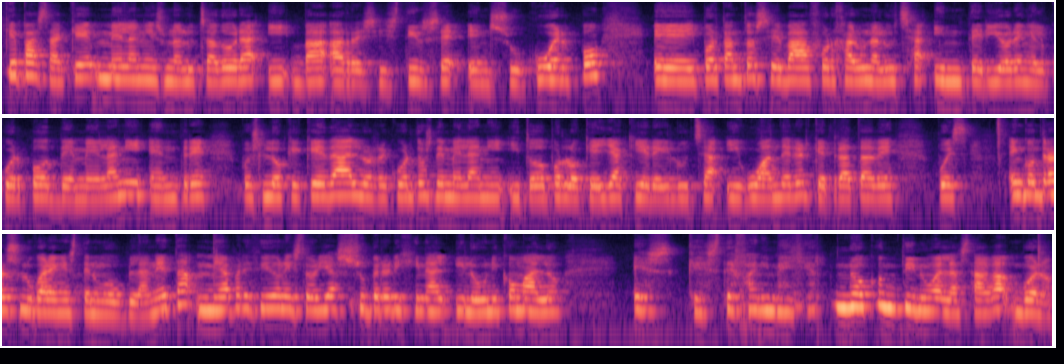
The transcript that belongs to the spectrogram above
¿Qué pasa? Que Melanie es una luchadora y va a resistirse en su cuerpo eh, y por tanto se va a forjar una lucha interior en el cuerpo de Melanie entre pues lo que queda, los recuerdos de Melanie y todo por lo que ella quiere y lucha y Wanderer que trata de pues encontrar su lugar en este nuevo planeta. Me ha parecido una historia súper original y lo único malo es que Stephanie Meyer no continúa la saga. Bueno,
